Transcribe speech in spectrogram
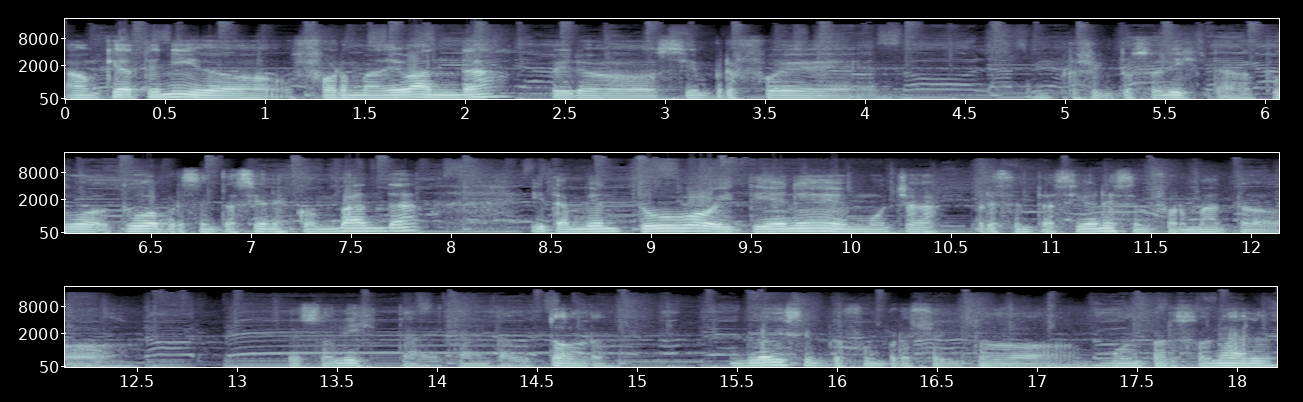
aunque ha tenido forma de banda, pero siempre fue un proyecto solista. Tuvo, tuvo presentaciones con banda y también tuvo y tiene muchas presentaciones en formato de solista, de cantautor. Bloyd siempre fue un proyecto muy personal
